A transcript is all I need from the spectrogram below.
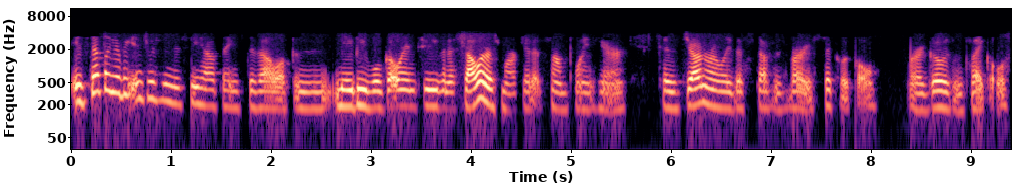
it's definitely going to be interesting to see how things develop, and maybe we'll go into even a seller's market at some point here, because generally this stuff is very cyclical, where it goes in cycles.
